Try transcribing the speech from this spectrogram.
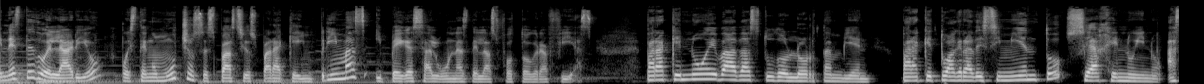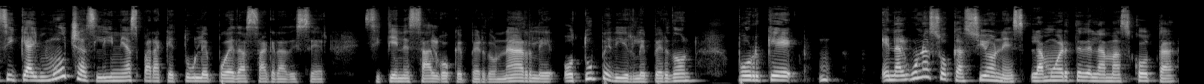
En este duelario, pues tengo muchos espacios para que imprimas y pegues algunas de las fotografías, para que no evadas tu dolor también, para que tu agradecimiento sea genuino. Así que hay muchas líneas para que tú le puedas agradecer. Si tienes algo que perdonarle o tú pedirle perdón, porque en algunas ocasiones la muerte de la mascota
